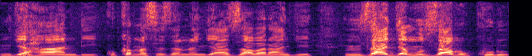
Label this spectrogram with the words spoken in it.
njya ahandi kuko amasezerano yanjye azaba arangiye. Nzajya mu zabukuru.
